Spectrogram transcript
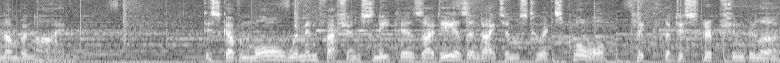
Number 9. Discover more women fashion sneakers ideas and items to explore, click the description below.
